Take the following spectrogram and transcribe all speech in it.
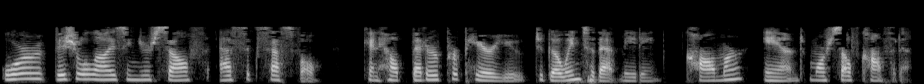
or visualizing yourself as successful can help better prepare you to go into that meeting calmer and more self-confident.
